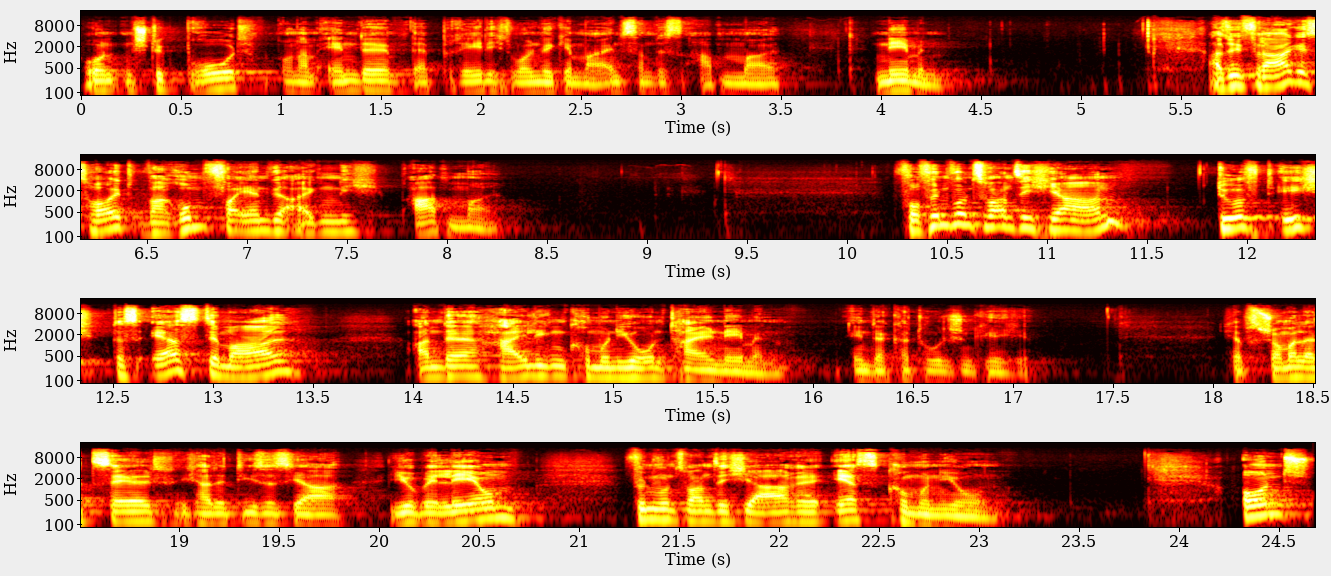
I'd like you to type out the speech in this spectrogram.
und ein Stück Brot. Und am Ende der Predigt wollen wir gemeinsam das Abendmahl nehmen. Also die Frage ist heute, warum feiern wir eigentlich Abendmahl? Vor 25 Jahren durfte ich das erste Mal an der Heiligen Kommunion teilnehmen in der katholischen Kirche. Ich habe es schon mal erzählt, ich hatte dieses Jahr Jubiläum, 25 Jahre Erstkommunion. Und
